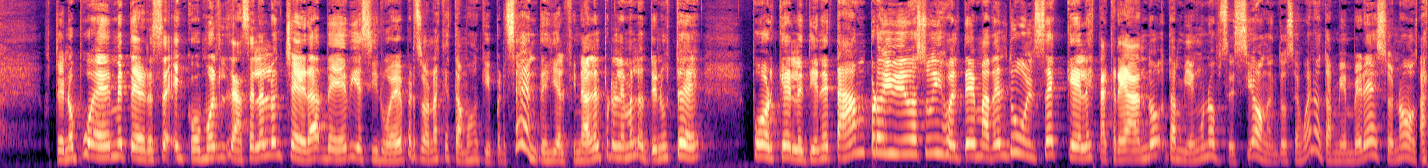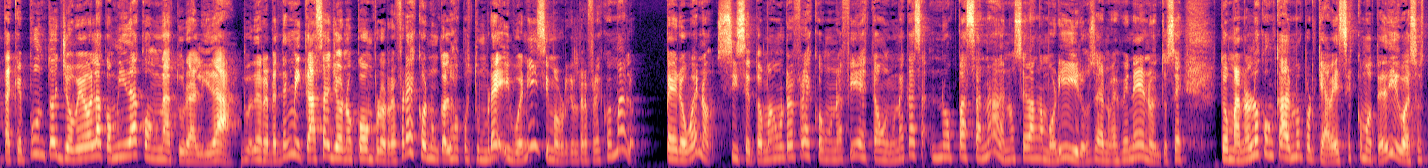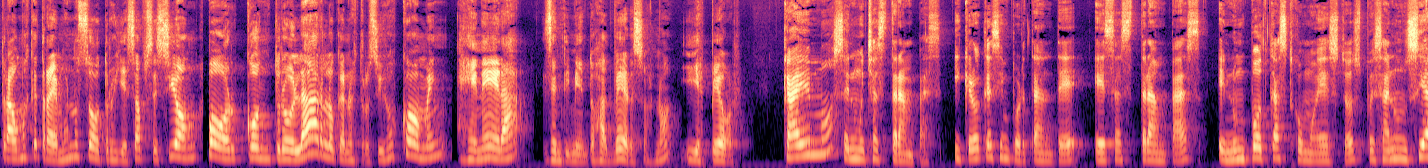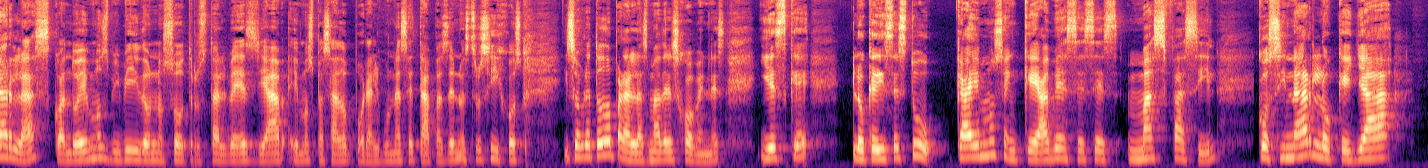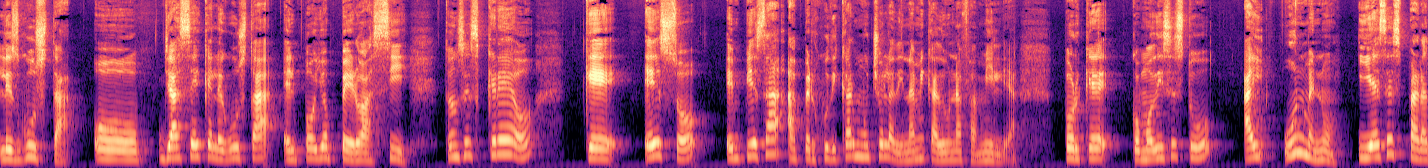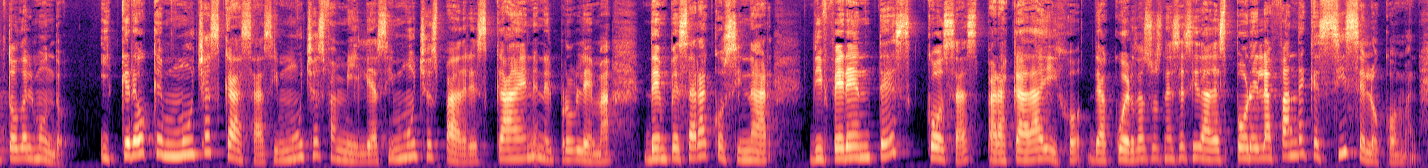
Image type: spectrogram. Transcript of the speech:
Usted no puede meterse en cómo le hace la lonchera de 19 personas que estamos aquí presentes. Y al final el problema lo tiene usted porque le tiene tan prohibido a su hijo el tema del dulce que le está creando también una obsesión. Entonces, bueno, también ver eso, ¿no? Hasta qué punto yo veo la comida con naturalidad. De repente en mi casa yo no compro refresco, nunca los acostumbré y buenísimo porque el refresco es malo. Pero bueno, si se toman un refresco en una fiesta o en una casa, no pasa nada, no se van a morir, o sea, no es veneno. Entonces, tomárnoslo con calma porque a veces, como te digo, esos traumas que traemos nosotros y esa obsesión por controlar lo que nuestros hijos comen genera sentimientos adversos, ¿no? Y es peor. Caemos en muchas trampas y creo que es importante esas trampas en un podcast como estos, pues anunciarlas cuando hemos vivido nosotros, tal vez ya hemos pasado por algunas etapas de nuestros hijos y sobre todo para las madres jóvenes. Y es que lo que dices tú, caemos en que a veces es más fácil cocinar lo que ya les gusta o ya sé que le gusta el pollo, pero así. Entonces creo que eso empieza a perjudicar mucho la dinámica de una familia, porque, como dices tú, hay un menú y ese es para todo el mundo. Y creo que muchas casas y muchas familias y muchos padres caen en el problema de empezar a cocinar diferentes cosas para cada hijo de acuerdo a sus necesidades por el afán de que sí se lo coman.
